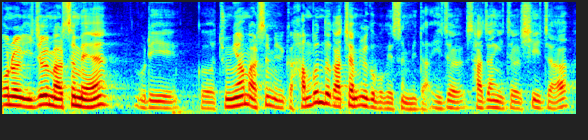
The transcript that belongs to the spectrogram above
오늘 2절 말씀에 우리 그 중요한 말씀이니까 한 번 더 같이 한번 읽어보겠습니다. 2절 4장 2절 시작.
